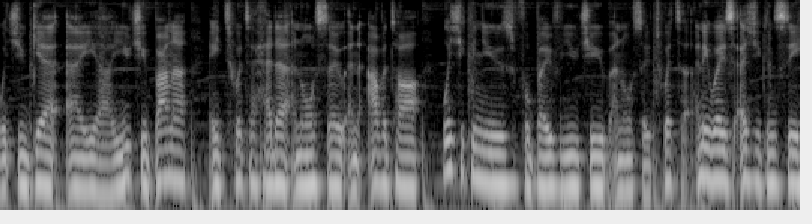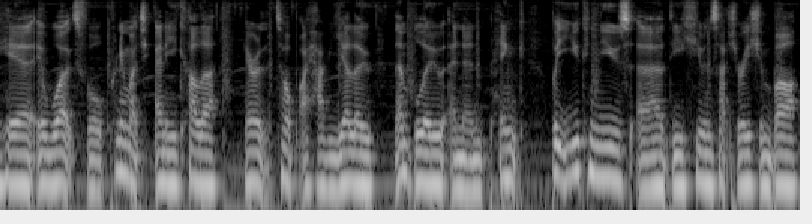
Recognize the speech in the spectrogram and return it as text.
which you get a uh, YouTube banner, a Twitter header, and also an avatar, which you can use for both YouTube and also Twitter. Anyways, as you can see here, it works for pretty much any color. Here at the top, I have yellow, then blue, and then pink but you can use uh, the hue and saturation bar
